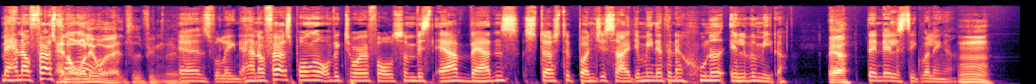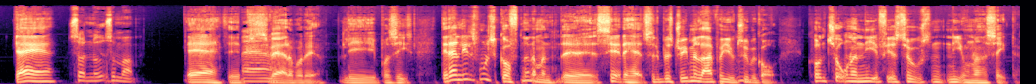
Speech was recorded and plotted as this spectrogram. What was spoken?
Men han har jo før Han sprunget overlever over... jo altid i filmen. Ja, det er selvfølgelig ikke. Han har jo før sprunget over Victoria Falls, som vist er verdens største bungee site. Jeg mener, den er 111 meter. Ja. Den der elastik var længere. Mm. Ja, ja, ja. Så den ud som om. Ja, det er Ja. svært at vurdere. Lige præcis. Det er da en lille smule skuffende, når man øh, ser det her. Så det blev streamet live på YouTube mm. i går. Kun 289.900 har set det.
